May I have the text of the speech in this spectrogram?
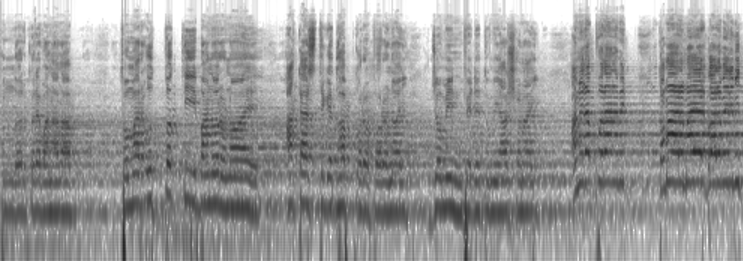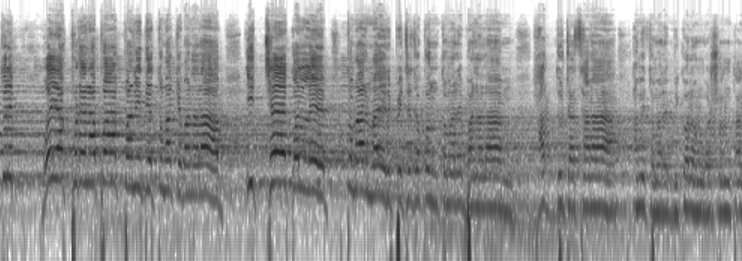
সুন্দর করে বানালাম। তোমার উৎপত্তি বানর নয়, আকাশ থেকে ধপ করো পরে নয় জমিন ফেটে তুমি আসো নাই। আমি রব্বুল আলামিন তোমার মায়ের গর্ভের ভিতরে ওই এক ফোঁটা না পাক পানি দিয়ে তোমাকে বানালাম। ইচ্ছে করলে তোমার মায়ের পেটে যখন তোমারে বানালাম হাত দুটা ছাড়া আমি তোমার বিকলঙ্গ সন্তান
